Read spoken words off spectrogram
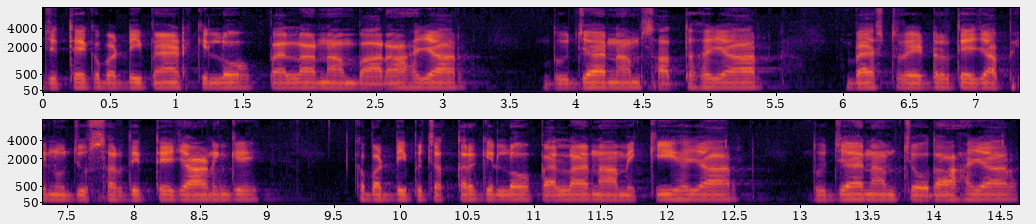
ਜਿੱਥੇ ਕਬੱਡੀ 65 ਕਿਲੋ, ਪਹਿਲਾ ਇਨਾਮ 12000 ਦੂਜਾ ਇਨਾਮ 7000 ਬੈਸਟ ਰੇਡਰ ਤੇ ਜਾਫੀ ਨੂੰ ਜੂਸਰ ਦਿੱਤੇ ਜਾਣਗੇ। ਕਬੱਡੀ 75 ਕਿਲੋ, ਪਹਿਲਾ ਇਨਾਮ ਇੱਕੀ ਹਜ਼ਾਰ, ਦੂਜਾ ਇਨਾਮ ਚੌਦਾਂ ਹਜ਼ਾਰ,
